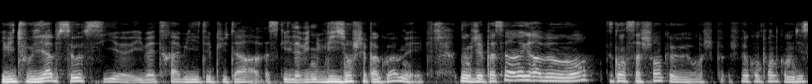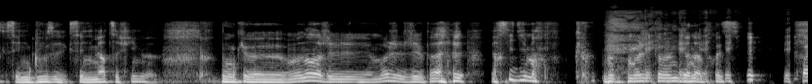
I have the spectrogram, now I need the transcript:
et vite oubliable, sauf si euh, il va être réhabilité plus tard parce qu'il avait une vision, je sais pas quoi. Mais donc, j'ai passé un agréable moment, tout en sachant que je peux, je peux comprendre qu'on me dise que c'est une blouse et que c'est une merde ce film. Donc, euh, non, j'ai, moi, j'ai pas. Merci Dimanche. moi, j'ai quand même bien apprécié. Pas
